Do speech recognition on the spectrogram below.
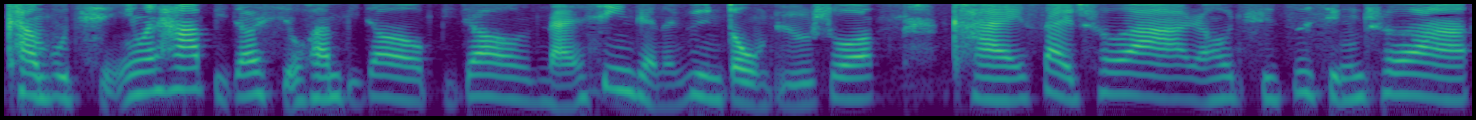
看不起，因为他比较喜欢比较比较男性一点的运动，比如说开赛车啊，然后骑自行车啊，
